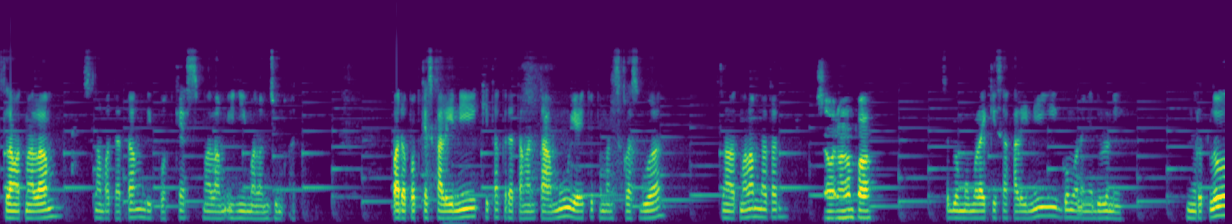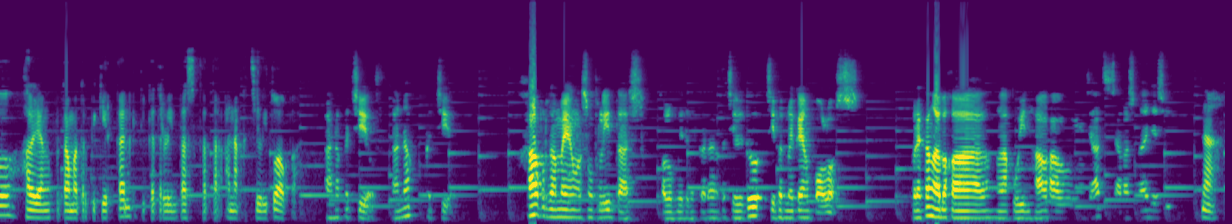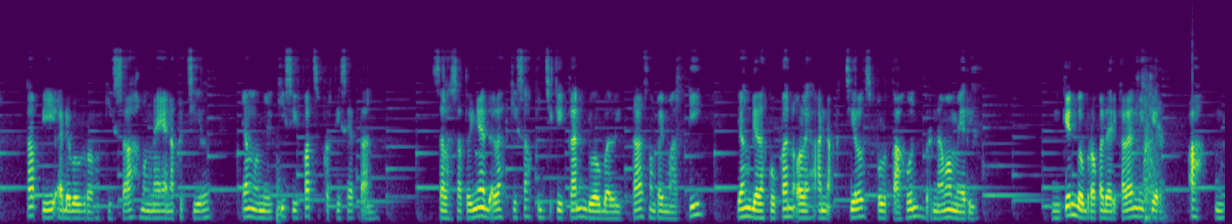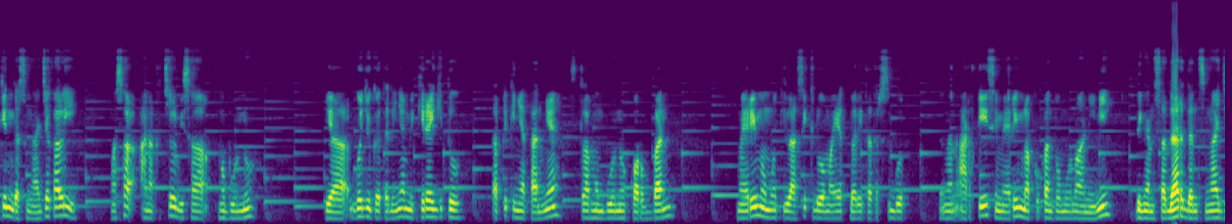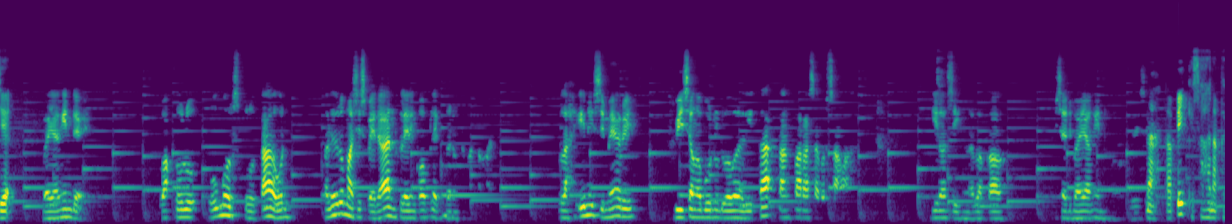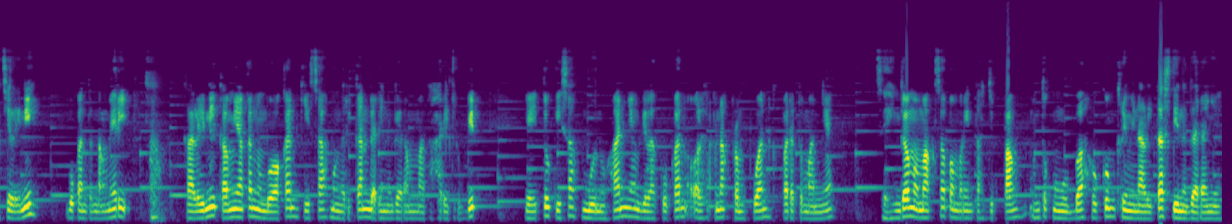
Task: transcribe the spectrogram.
Selamat malam, selamat datang di podcast malam ini malam Jumat. Pada podcast kali ini kita kedatangan tamu yaitu teman sekelas gua. Selamat malam Nathan. Selamat malam Pak. Sebelum memulai kisah kali ini, gue mau nanya dulu nih. Menurut lo, hal yang pertama terpikirkan ketika terlintas kata anak kecil itu apa? Anak kecil, anak kecil. Hal pertama yang langsung terlintas kalau gue dengar kata anak kecil itu sifat mereka yang polos. Mereka nggak bakal ngelakuin hal-hal yang jahat secara sengaja sih. Nah, tapi ada beberapa kisah mengenai anak kecil yang memiliki sifat seperti setan. Salah satunya adalah kisah pencikikan dua balita sampai mati yang dilakukan oleh anak kecil 10 tahun bernama Mary. Mungkin beberapa dari kalian mikir, ah mungkin gak sengaja kali, masa anak kecil bisa ngebunuh? Ya, gue juga tadinya mikirnya gitu. Tapi kenyataannya, setelah membunuh korban, Mary memutilasi kedua mayat balita tersebut. Dengan arti si Mary melakukan pembunuhan ini dengan sadar dan sengaja. Bayangin deh, waktu lu umur 10 tahun, kali lu masih sepedaan keliling komplek bareng teman-teman. Lah ini si Mary bisa ngebunuh dua balita tanpa rasa bersalah. Gila sih, nggak bakal bisa dibayangin. Nah, tapi kisah anak kecil ini bukan tentang Mary. Kali ini kami akan membawakan kisah mengerikan dari negara matahari terbit yaitu kisah pembunuhan yang dilakukan oleh anak perempuan kepada temannya sehingga memaksa pemerintah Jepang untuk mengubah hukum kriminalitas di negaranya.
